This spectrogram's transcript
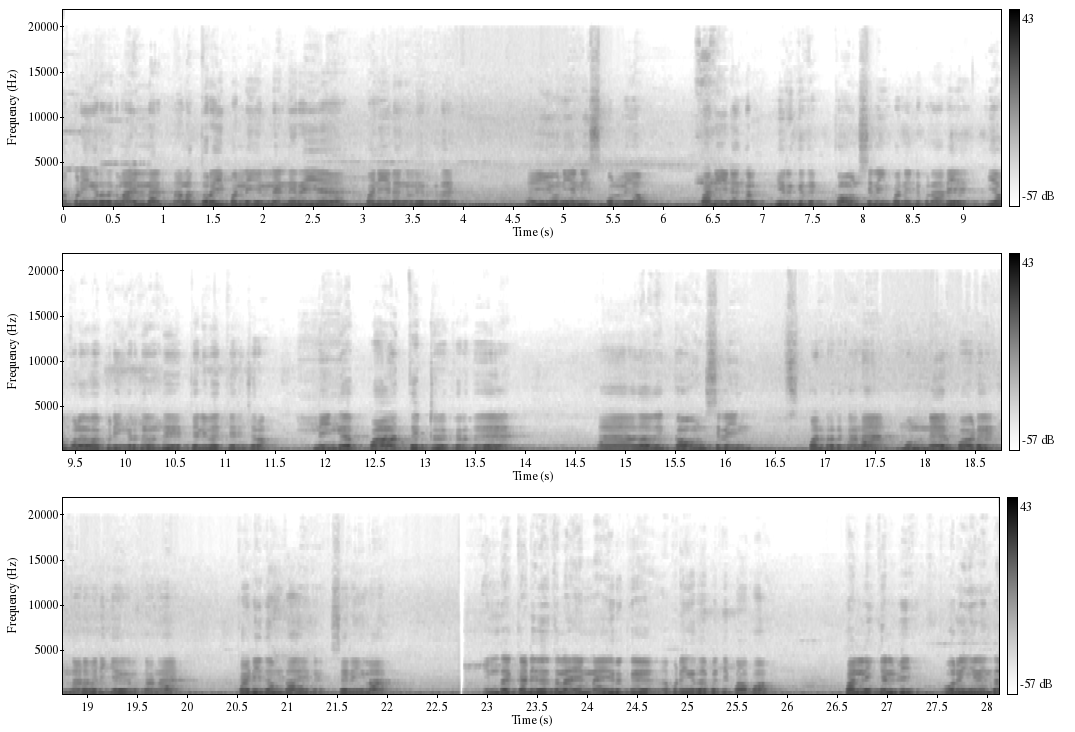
அப்படிங்கிறதுக்கெல்லாம் இல்லை. நலத்துறை பள்ளிகளில் நிறைய பணியிடங்கள் இருக்குது. யூனியன் ஸ்கூல்லையும் பணியிடங்கள் இருக்குது. கவுன்சிலிங் பண்ணிட்டு பின்னாடி எவ்வளோ அப்படிங்கிறது வந்து தெளிவாக தெரிஞ்சிடும் நீங்கள் பார்த்துட்டு இருக்கிறது அதாவது கவுன்சிலிங் பண்ணுறதுக்கான முன்னேற்பாடு நடவடிக்கைகளுக்கான கடிதம் தான் இது சரிங்களா? இந்த கடிதத்தில் என்ன இருக்குது அப்படிங்கிறத பற்றி பார்ப்போம். பள்ளிக்கல்வி ஒருங்கிணைந்த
